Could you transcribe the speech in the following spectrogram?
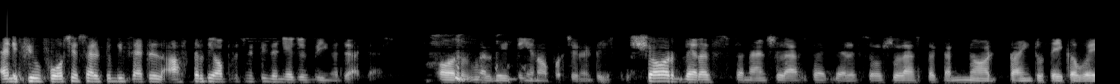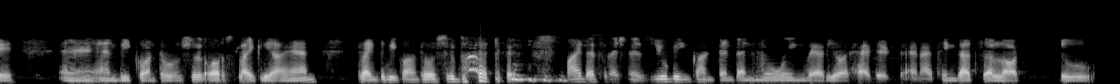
and if you force yourself to be settled after the opportunity, then you're just being a jackass or well wasting an opportunity. Sure, there is financial aspect, there is social aspect. I'm not trying to take away and, and be controversial, or slightly I am trying to be controversial. But my definition is you being content and knowing where you're headed, and I think that's a lot to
